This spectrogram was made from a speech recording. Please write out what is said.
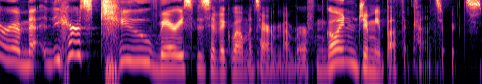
I remember. Here's two very specific moments I remember from going to Jimmy Buffett concerts.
